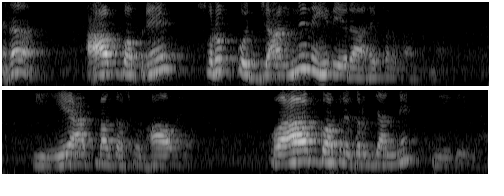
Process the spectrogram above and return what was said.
है ना? आपको अपने स्वरूप को जानने नहीं दे रहा है परमात्मा। ये आत्मा का स्वभाव है, वो आपको अपने स्वरूप जानने नहीं देगा।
